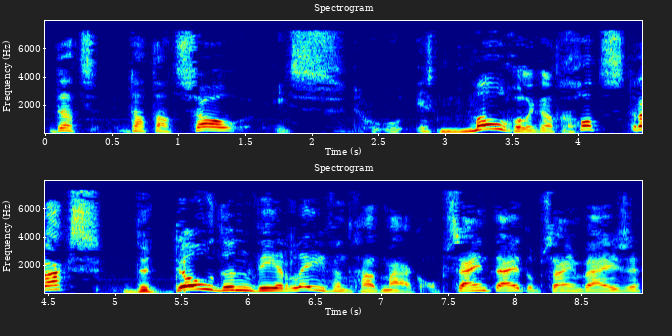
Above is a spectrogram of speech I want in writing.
dat dat, dat zo iets. Hoe is het mogelijk dat God straks de doden weer levend gaat maken? Op zijn tijd, op zijn wijze.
